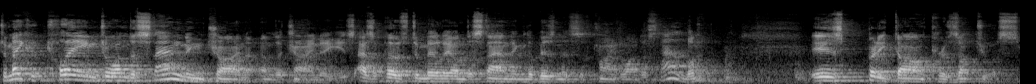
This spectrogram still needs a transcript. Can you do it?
To make a claim to understanding China and the Chinese, as opposed to merely understanding the business of trying to understand them, is pretty darn presumptuous.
